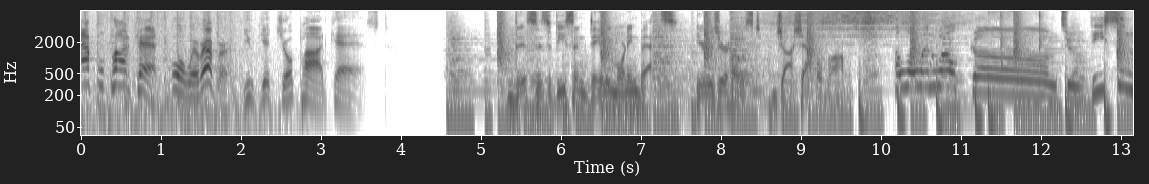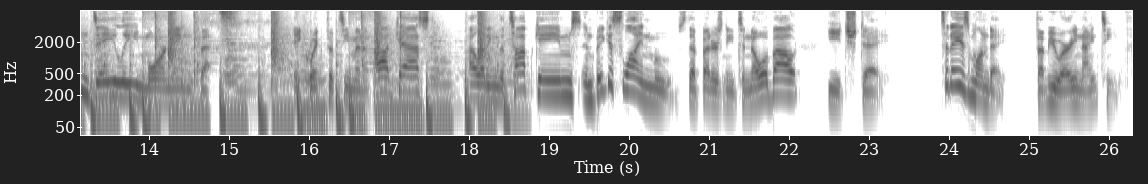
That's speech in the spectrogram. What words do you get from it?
Apple Podcast, or wherever you get your podcast. This is VSiN Daily Morning Bets. Here is your host, Josh Appelbaum. Hello and welcome to VSiN Daily Morning Bets, a quick 15 minute podcast highlighting the top games and biggest line moves that bettors need to know about each day. Today is Monday, February 19th.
